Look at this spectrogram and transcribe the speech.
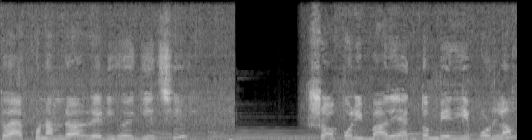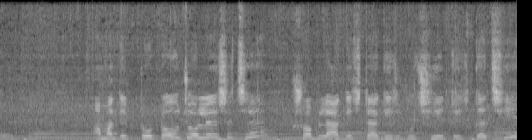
তো এখন আমরা রেডি হয়ে গিয়েছি। সপরিবারে একদম বেরিয়ে পড়লাম। আমাদের টোটোও চলে এসেছে। সব লাগেজ টাগেজ গুছিয়ে গাছিয়ে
